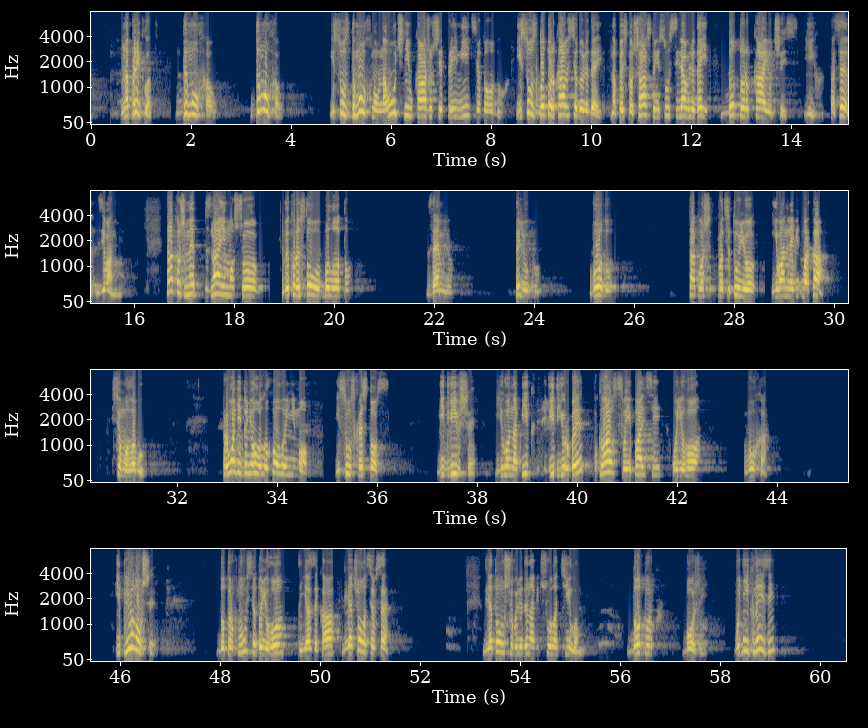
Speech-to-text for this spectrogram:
Наприклад, дмухав, дмухав. Ісус дмухнув на учнів, кажучи, прийміть Святого Духа. Ісус доторкався до людей. Написано часто, Ісус зціляв людей, доторкаючись їх. Та це з Євангелія. Також ми знаємо, що використовував болото, землю, пилюку, воду. Також процитую Євангелія від Марка, 7 главу. Приводять до нього глухого і німого. Ісус Христос, відвівши його на бік від юрби, поклав свої пальці у його вуха. І плюнувши, доторкнувся до його язика. Для чого це все? Для того, щоб людина відчула тілом доторк Божий. В одній книзі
